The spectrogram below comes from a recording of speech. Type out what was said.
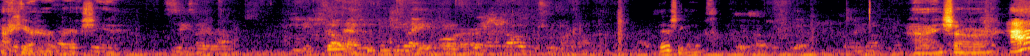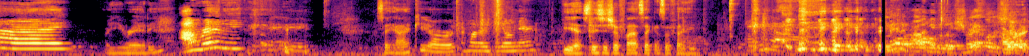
I hear her. Where is she? There she goes. Hi, Shar. Hi. Are you ready? I'm ready. Say hi, Kiara. I'm gonna be on there. Yes, this is your five seconds of fame. All right.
